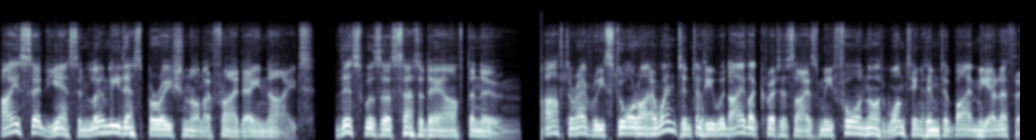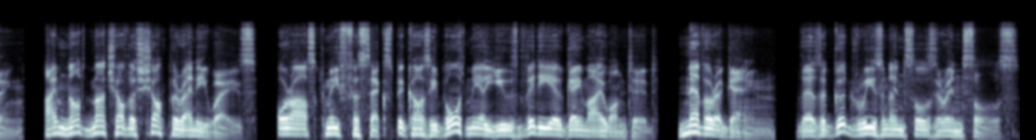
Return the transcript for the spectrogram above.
I said yes in lonely desperation on a Friday night. This was a Saturday afternoon. After every store I went into he would either criticize me for not wanting him to buy me anything, I'm not much of a shopper anyways, or ask me for sex because he bought me a used video game I wanted. Never again. There's a good reason incels are incels.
